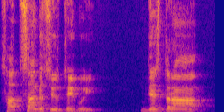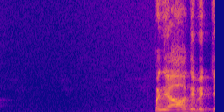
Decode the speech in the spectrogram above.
ਸਤਸੰਗ ਸੀ ਉੱਥੇ ਕੋਈ। ਜਿਸ ਤਰ੍ਹਾਂ ਪੰਜਾਬ ਦੇ ਵਿੱਚ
